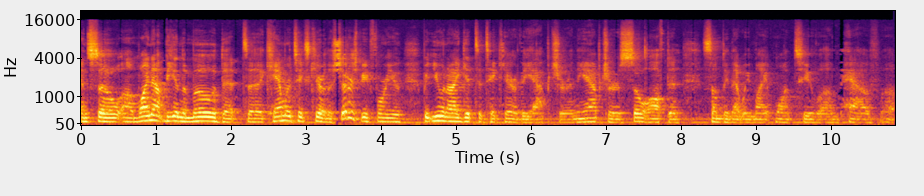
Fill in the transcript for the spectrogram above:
And so um, why not be in the mode that uh, camera takes care of the shutter speed for you, but you and I get to take care of the aperture. And the aperture is so often something that we might want to um, have uh,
